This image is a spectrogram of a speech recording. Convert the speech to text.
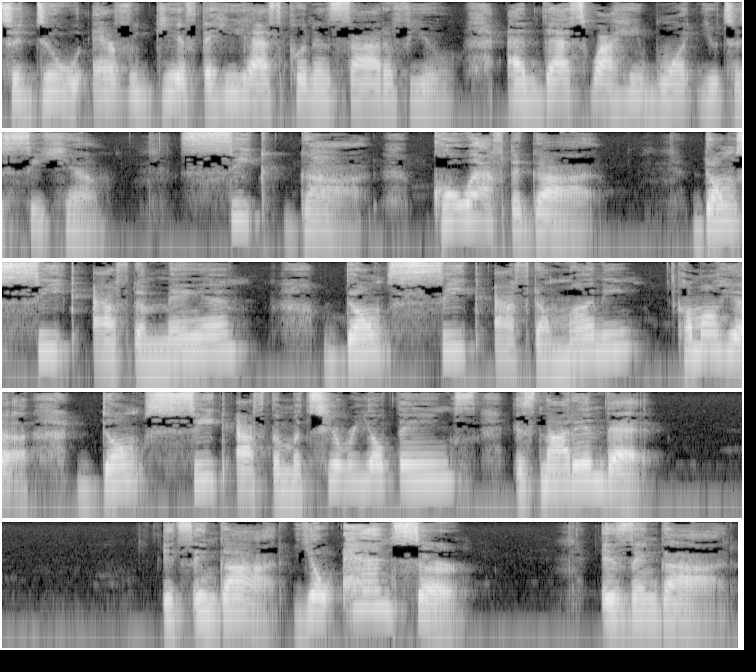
to do every gift that he has put inside of you. And that's why he want you to seek him. Seek God. Go after God. Don't seek after man. Don't seek after money. Come on here. Don't seek after material things. It's not in that. It's in God. Your answer is in God.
